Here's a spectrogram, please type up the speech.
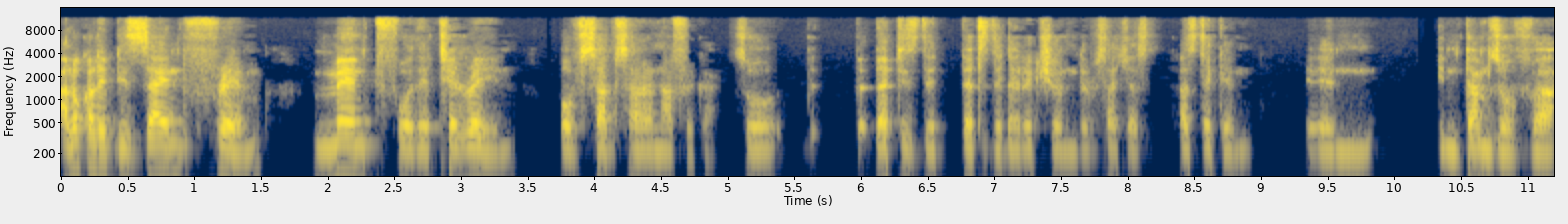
a locally designed frame meant for the terrain of sub-Saharan Africa. So th that is the that is the direction the research has, has taken in in terms of uh,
